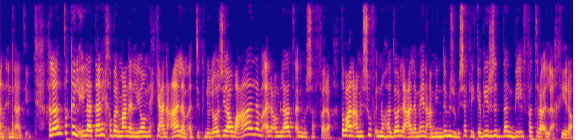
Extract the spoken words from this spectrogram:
النادي خلينا ننتقل إلى ثاني خبر معنا اليوم نحكي عن عالم التكنولوجيا وعالم العملات المشفرة. طبعا عم نشوف إنه هدول العالمين عم يندمجوا بشكل كبير جدا بالفترة الأخيرة.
